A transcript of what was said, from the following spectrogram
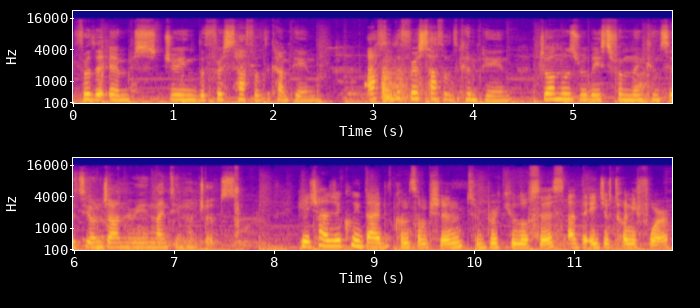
for the Imps during the first half of the campaign. After the first half of the campaign, John was released from Lincoln City on January 1900s. He tragically died of consumption, tuberculosis, at the age of 24.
